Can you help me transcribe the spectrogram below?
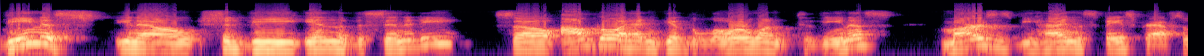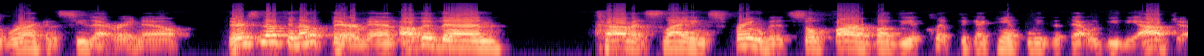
Venus, you know, should be in the vicinity. So I'll go ahead and give the lower one to Venus. Mars is behind the spacecraft, so we're not going to see that right now. There's nothing up there, man, other than comet Siding Spring, but it's so far above the ecliptic, I can't believe that that would be the object.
